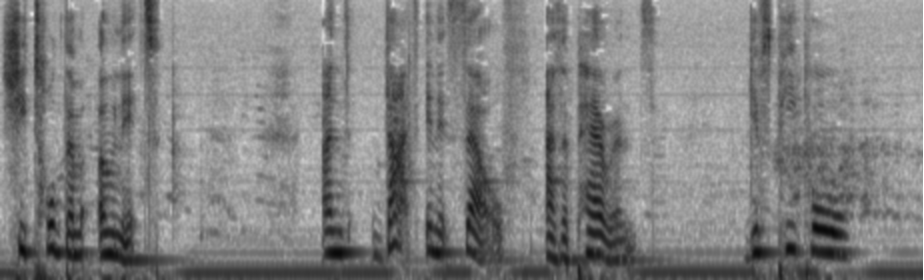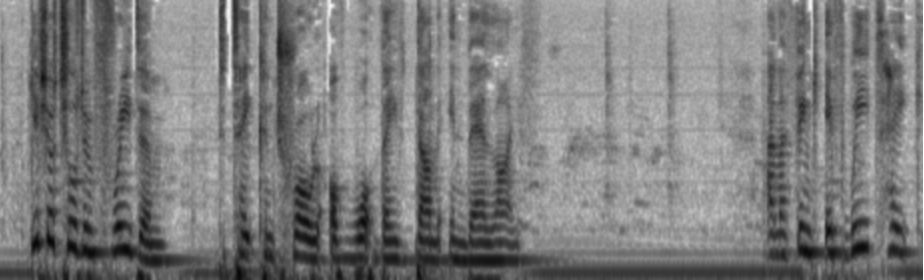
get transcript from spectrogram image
she told them own it, and that in itself as a parent gives people gives your children freedom to take control of what they've done in their life. And I think if we take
